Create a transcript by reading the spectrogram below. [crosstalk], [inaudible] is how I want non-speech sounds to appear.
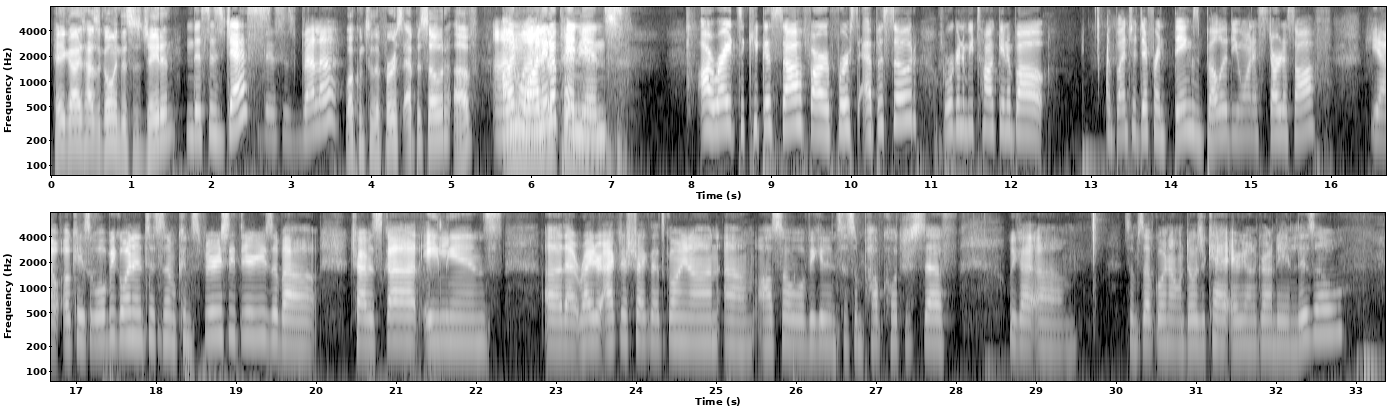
Hey guys, how's it going? This is Jaiden. This is Jess. This is Bella. Welcome to the first episode of Unwanted, Unwanted opinions. Opinions. All right, to kick us off our first episode, we're going to be talking about a bunch of different things. Bella, do you want to start us off? Yeah, okay, so we'll be going into some conspiracy theories about Travis Scott, aliens, uh, that writer actor strike that's going on. Um, also, we'll be getting into some pop culture stuff. We got um, some stuff going on with Doja Cat, Ariana Grande, and Lizzo.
